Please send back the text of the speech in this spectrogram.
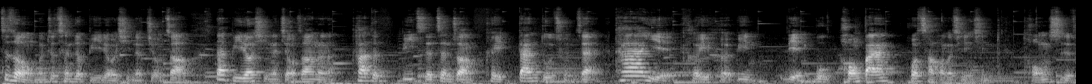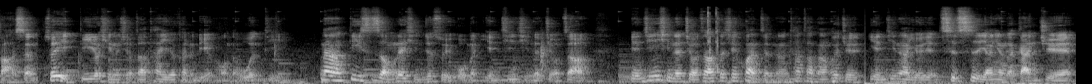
这种我们就称作鼻瘤型的酒糟。那鼻瘤型的酒糟呢，它的鼻子的症状可以单独存在，它也可以合并脸部红斑或潮红的情形同时发生，所以鼻瘤型的酒糟它也有可能脸红的问题。那第四种类型就属于我们眼睛型的酒糟。眼睛型的酒糟，这些患者呢，他常常会觉得眼睛啊有点刺刺痒痒的感觉，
